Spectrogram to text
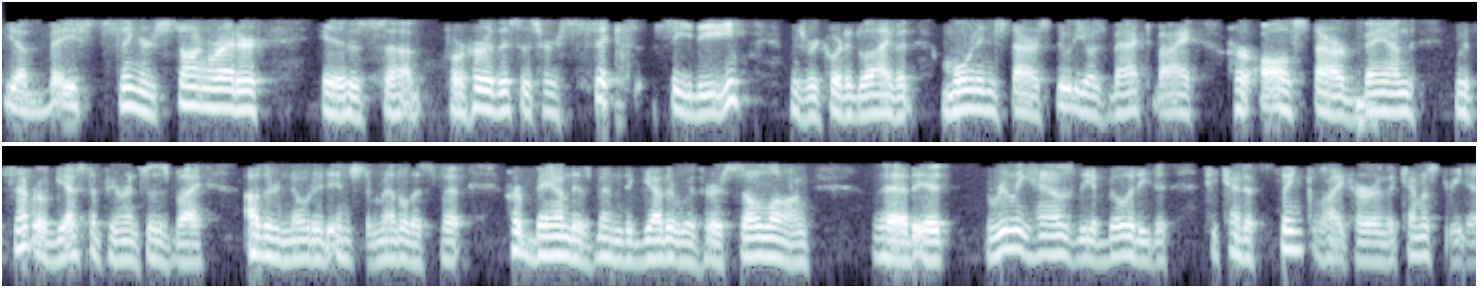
Philadelphia-based singer-songwriter is, uh, for her, this is her sixth CD, was recorded live at Morning Star Studios, backed by her all-star band with several guest appearances by other noted instrumentalists. But her band has been together with her so long that it really has the ability to, to kind of think like her and the chemistry to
